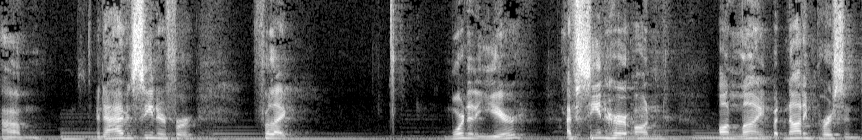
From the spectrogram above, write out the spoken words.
um, and I haven't seen her for for like more than a year. I've seen her on online, but not in person.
